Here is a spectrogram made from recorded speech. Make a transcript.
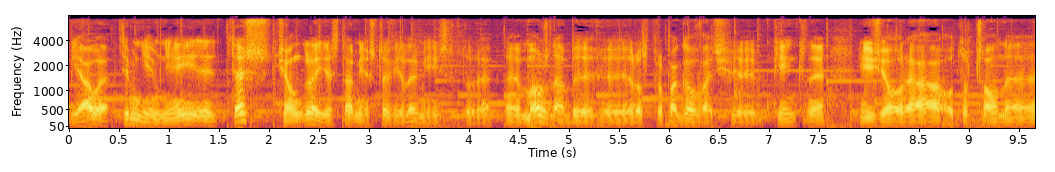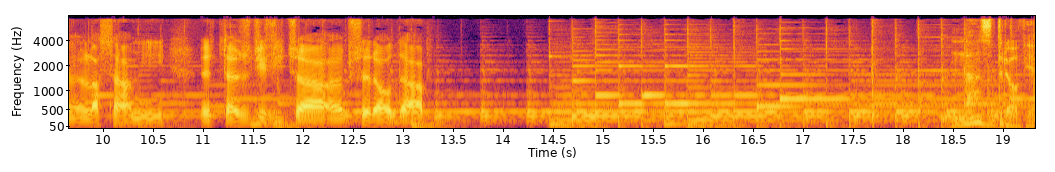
Białe. Tym niemniej e, też ciągle jest tam jeszcze wiele miejsc, które e, można by e, rozpropagować. Piękne jeziora otoczone lasami, też dziewicza przyroda. Na zdrowie.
